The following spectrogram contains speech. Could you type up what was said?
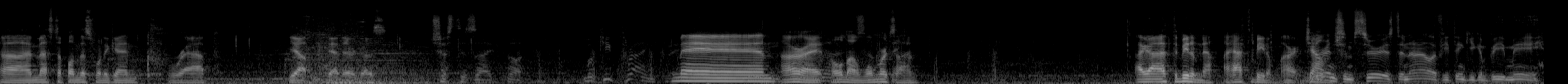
Uh, I messed up on this one again. Crap. Yeah, yeah, there it goes. Just as I thought. But keep trying, Man. Alright, hold on one more time. I have to beat him now. I have to beat him. Alright, challenge. You're in some serious denial if you think you can beat me.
